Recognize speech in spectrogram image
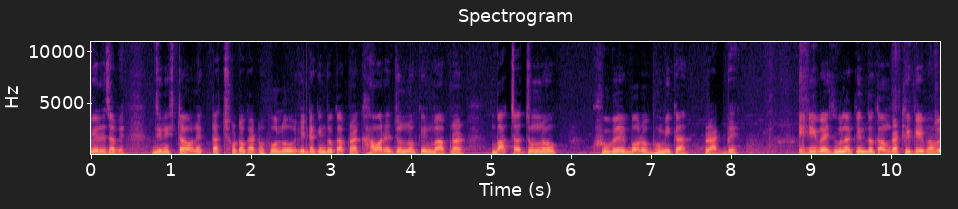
বেড়ে যাবে। জিনিসটা অনেকটা ছোটোখাটো হলেও এটা কিন্তু আপনার খামারের জন্য কিংবা আপনার বাচ্চার জন্য খুবই বড় ভূমিকা রাখবে। এই ডিভাইসগুলো কিন্তু আমরা ঠিক এভাবে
